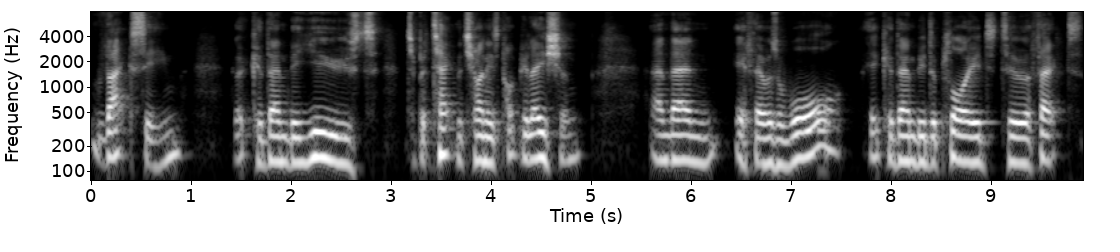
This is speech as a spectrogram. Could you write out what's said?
vaccine that could then be used to protect the Chinese population. And then, if there was a war, it could then be deployed to affect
